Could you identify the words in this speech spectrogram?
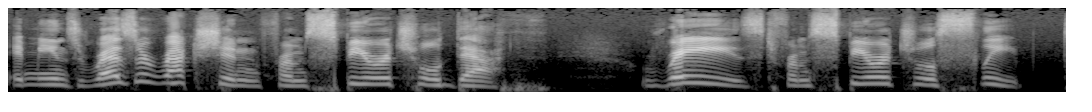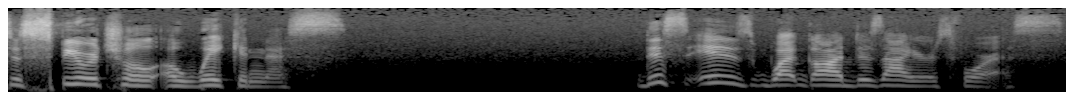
it means resurrection from spiritual death, raised from spiritual sleep to spiritual awakenness. This is what God desires for us.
